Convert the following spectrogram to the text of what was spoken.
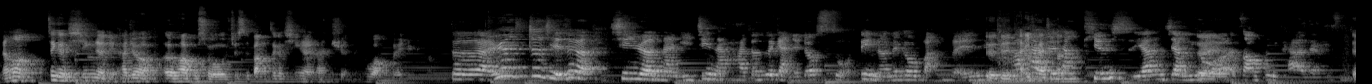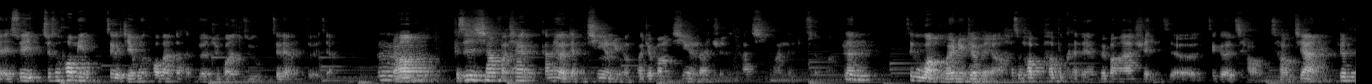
然后这个新人女，她就二话不说，就是帮这个新人男选那个挽回女嘛。对对对，因为就其实这个新人男一进来，他就是感觉就锁定了那个挽回女，对对，他一开始就像天使一样降落了，照顾他这样子。对，所以就是后面这个节目后半段，很多人去关注这两对这样。嗯、然后，可是相反，像刚刚有讲，新人女很快就帮新人男选了他喜欢的女生嘛。那、嗯、这个挽回女就没有，她说她她不可能会帮他选择这个吵吵架女，就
